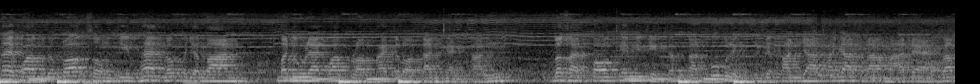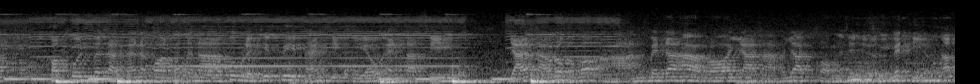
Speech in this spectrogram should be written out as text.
ให้ความอนุเคราะห์ส่งทีมแพทย์และพยาบาล มาดูแลความปลอดภัยตลอดการแข่งขันบริษัทปอเคมีเทคจำกัดผู้ผลิตผลิตภัณฑ์ยาฆ่าหญ้าตราหมาแดงครับ ขอบคุณบริษัทแพนครพัฒนาผู้ผลิตทิฟฟี่แผงสีเขียวแอนตาซินยาถ่ายโรคกระเพาะอาหารเบนด้า500 ยาถ่ายพยาธิกล่องเส้นเหลืองเม็ดเดียวครับ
